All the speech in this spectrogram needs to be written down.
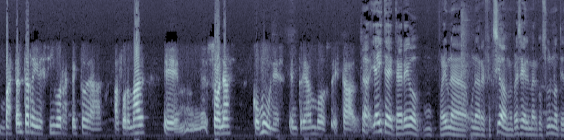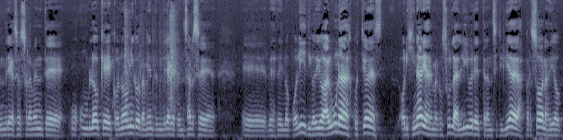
bastante regresivo respecto a, formar eh, zonas comunes entre ambos estados. y ahí te, agrego por ahí una, una, reflexión. Me parece que el Mercosur no tendría que ser solamente un, bloque económico, también tendría que pensarse eh, desde lo político. Digo, algunas cuestiones originarias del Mercosur, la libre transitibilidad de las personas, digo,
